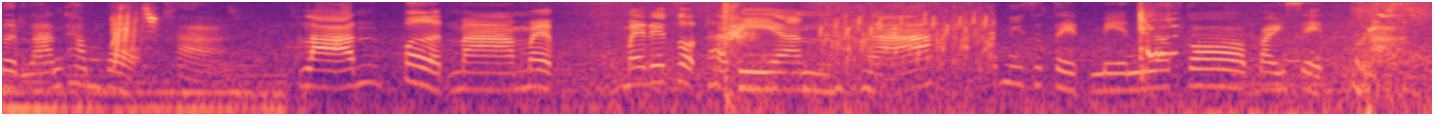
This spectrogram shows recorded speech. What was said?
เปิดร้านทำเบาะค่ะ ร้านเปิดมาแบบไม่ได้จดทะเบียนนะก็มีสเตทเมนต์แล้วก็ใบเสร็จค่ะ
